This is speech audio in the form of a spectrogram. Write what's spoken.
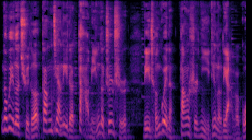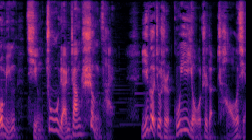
那为了取得刚建立的大明的支持，李成桂呢，当时拟定了两个国名，请朱元璋圣裁。一个就是古已有之的朝鲜，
